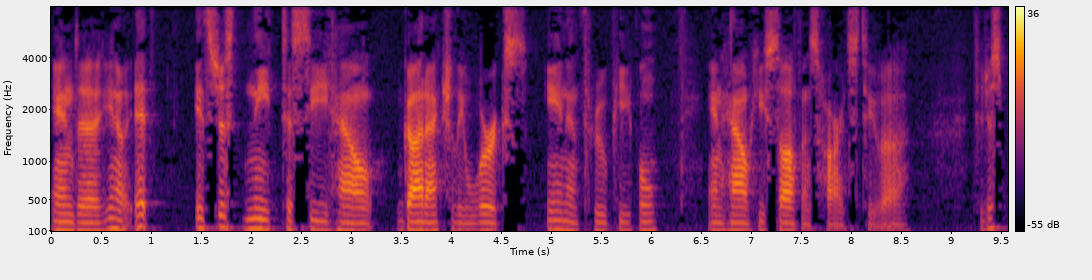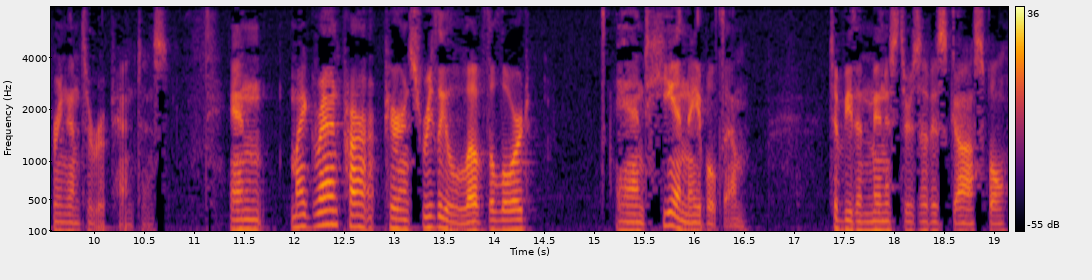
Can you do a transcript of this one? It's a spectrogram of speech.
And uh, you know, it it's just neat to see how God actually works in and through people, and how He softens hearts to uh, to just bring them to repentance. And my grandparents really loved the Lord, and He enabled them to be the ministers of His gospel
